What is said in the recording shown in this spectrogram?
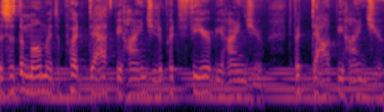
This is the moment to put death behind you, to put fear behind you, to put doubt behind you.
